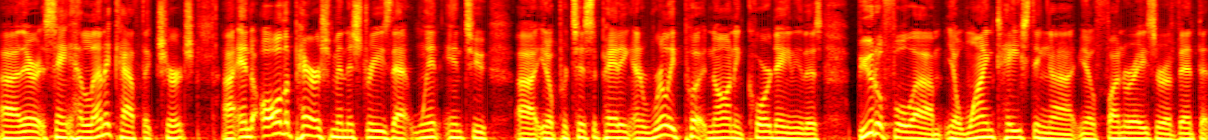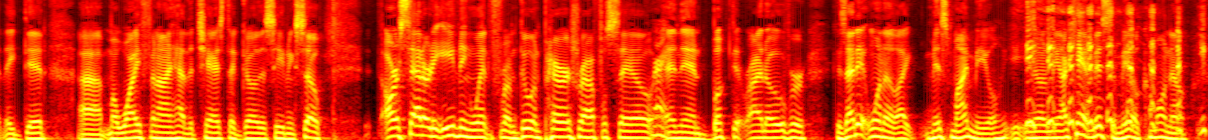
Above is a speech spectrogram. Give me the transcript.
uh, there at St. Helena Catholic Church, uh, and all the parish ministries that went into, uh, you know, participating and really putting on and coordinating this beautiful, um, you know, wine tasting, uh, you know, fundraiser event that they did. Uh, my wife and I had the chance to go this evening. So our Saturday evening went from doing parish raffle sale Right. and then booked it right over because I didn't want to like miss my meal. You you know what I mean? I can't miss a meal. Come on now.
